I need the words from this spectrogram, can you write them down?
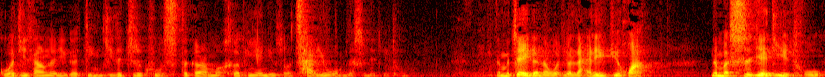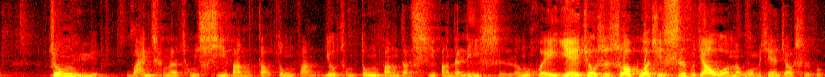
国际上的一个顶级的智库斯德哥尔摩和平研究所采用我们的世界地图。那么，这个呢，我就来了一句话：那么，世界地图终于完成了从西方到东方，又从东方到西方的历史轮回。也就是说，过去师傅教我们，我们现在教师傅。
